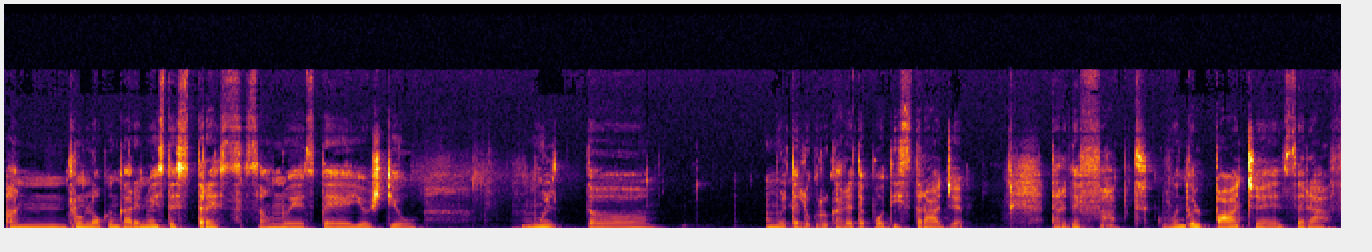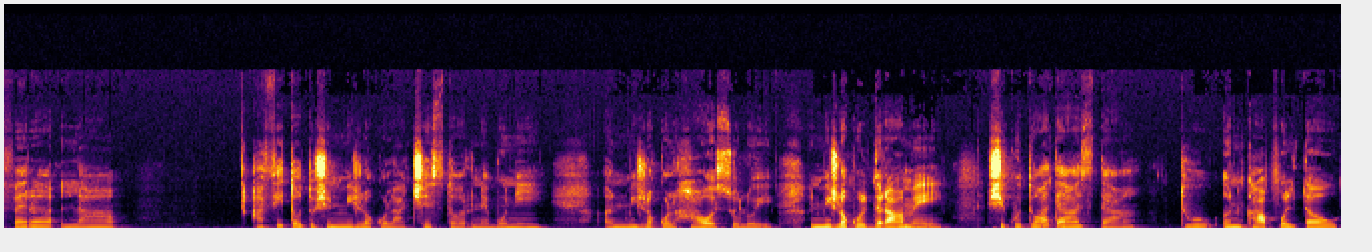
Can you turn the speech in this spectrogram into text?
într-un loc în care nu este stres sau nu este, eu știu, multă, multe lucruri care te pot distrage. Dar, de fapt, cuvântul pace se referă la a fi totuși în mijlocul acestor nebunii, în mijlocul haosului, în mijlocul dramei și cu toate astea, tu în capul tău,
